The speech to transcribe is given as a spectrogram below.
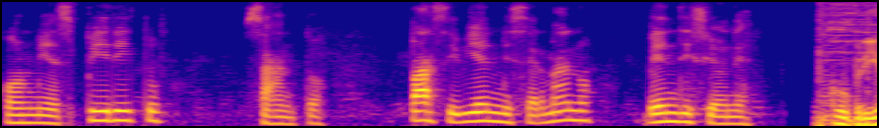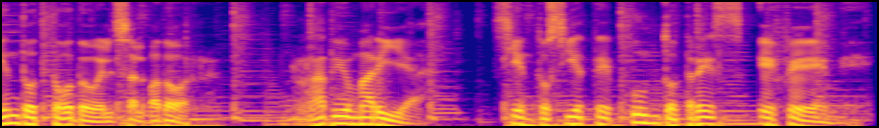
con mi Espíritu Santo. Paz y bien, mis hermanos, bendiciones. Cubriendo todo El Salvador. Radio María, 107.3 FM.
